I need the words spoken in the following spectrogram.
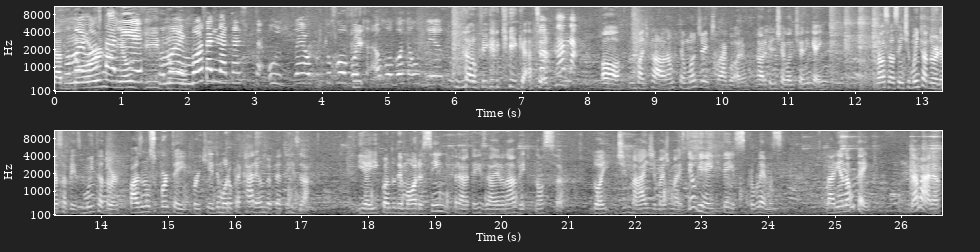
da Mamãe, dor no meu ouvido. Mamãe, mostra ali na testa o véu, porque eu vou, botar, Fica- eu vou botar o dedo. Não, fica aqui, gata. Não, não. Ó, não pode falar não, tem um monte de gente lá agora. Na hora que a gente chegou não tinha ninguém. Nossa, eu senti muita dor dessa vez, muita dor. Quase não suportei, porque demorou pra caramba pra aterrissar. E aí quando demora assim pra aterrissar a aeronave, nossa, dói demais, demais, demais. Tem alguém aí que tem esses problemas? Larinha não tem. Né, Lara?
